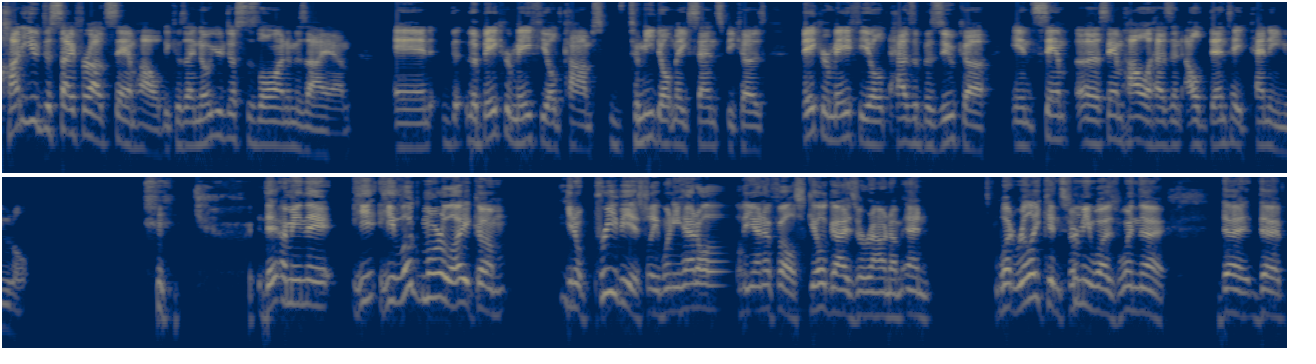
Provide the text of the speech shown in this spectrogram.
How do you decipher out Sam Howell? Because I know you're just as low on him as I am, and the, the Baker Mayfield comps to me don't make sense because Baker Mayfield has a bazooka and Sam uh, Sam Howell has an al dente penny noodle. they, I mean, they he he looked more like um you know previously when he had all the NFL skill guys around him, and what really concerned me was when the the the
